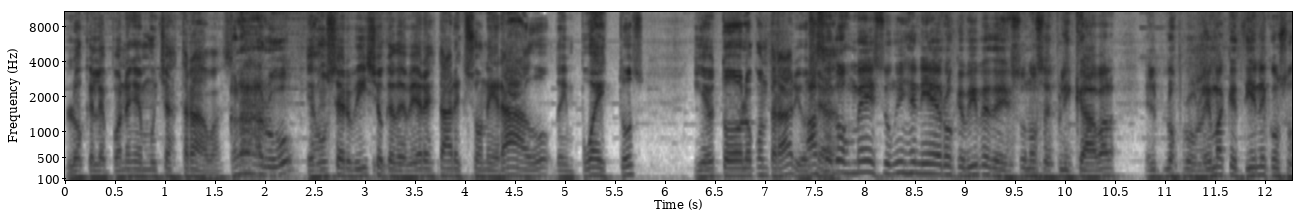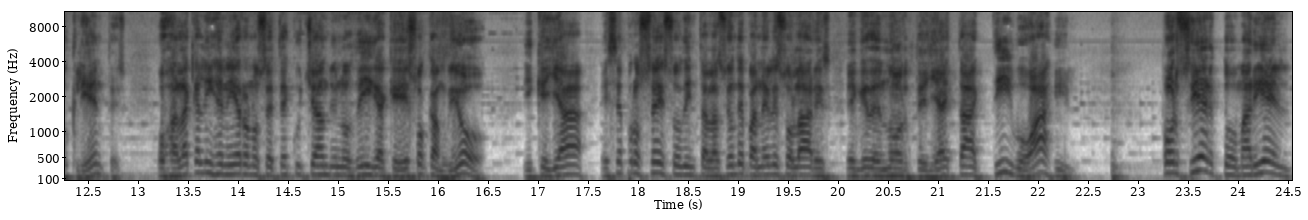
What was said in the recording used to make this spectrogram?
lo que le ponen en muchas trabas. Claro. Es un servicio que debiera estar exonerado de impuestos y es todo lo contrario. o Hace sea, dos meses un ingeniero que vive de eso nos explicaba el- los problemas que tiene con sus clientes. Ojalá que el ingeniero nos esté escuchando y nos diga que eso cambió y que ya ese proceso de instalación de paneles solares en el norte ya está activo, ágil. Por cierto, Mariel,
